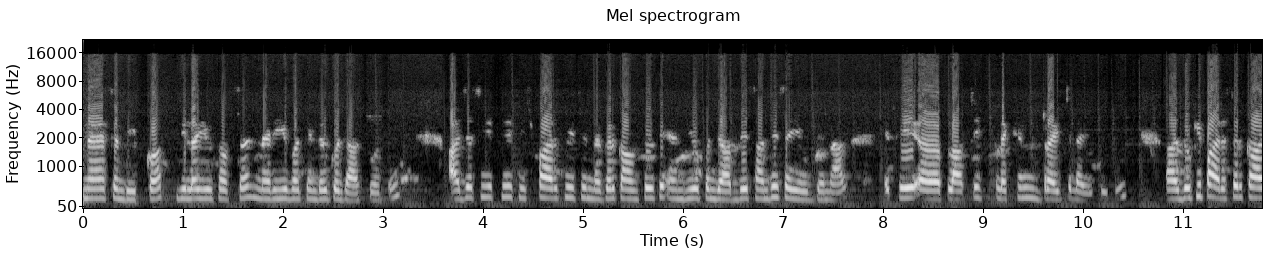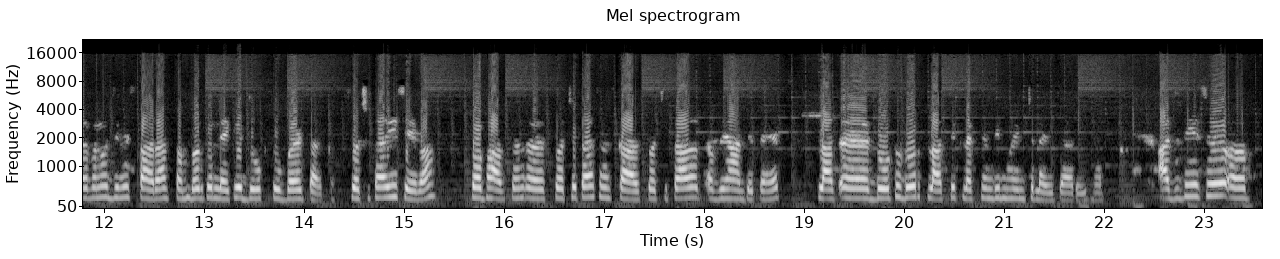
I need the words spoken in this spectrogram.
ਮੈਂ ਸੰਦੀਪ ਕੌਰ, ਜ਼ਿਲ੍ਹਾ ਯੂਥ ਅਫਸਰ ਮੈਰੀ ਯੁਵਾ ਕੇਂਦਰ ਗੁਰਦਾਸਪੁਰ ਤੋਂ। ਅੱਜ ਅਸੀਂ ਇੱਥੇ ਫਿਸ਼ ਪਾਰਕ ਵਿੱਚ ਨਗਰ ਕੌਂਸਲ ਤੇ ਐਨਜੀਓ ਪੰਜਾਬ ਦੇ ਸਾਂਝੇ ਸਹਿਯੋਗ ਦੇ ਨਾਲ ਇੱਥੇ ਪਲਾਸਟਿਕ ਕਲੈਕਸ਼ਨ ਡਰਾਈਵ ਚਲਾਈ ਸੀ ਜੋ ਕਿ ਭਾਰਤ ਸਰਕਾਰ ਵੱਲੋਂ ਜਿਵੇਂ 17 ਸਤੰਬਰ ਤੋਂ ਲੈ ਕੇ 2 ਅਕਤੂਬਰ ਤੱਕ ਸਵੱਛਤਾ ਹੀ ਸੇਵਾ, ਪ੍ਰਭਾਵ ਸਵੱਛਤਾ ਸੰਸਕਾਰ, ਸਵੱਛਤਾ ਅਭਿਆਨ ਦੇ ਤਹਿਤ door to door plastic collection ਦੀ ਮੁਹਿੰਮ ਚਲਾਈ ਜਾ ਰਹੀ ਹੈ। ਅੱਜ ਦੇ ਇਸ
